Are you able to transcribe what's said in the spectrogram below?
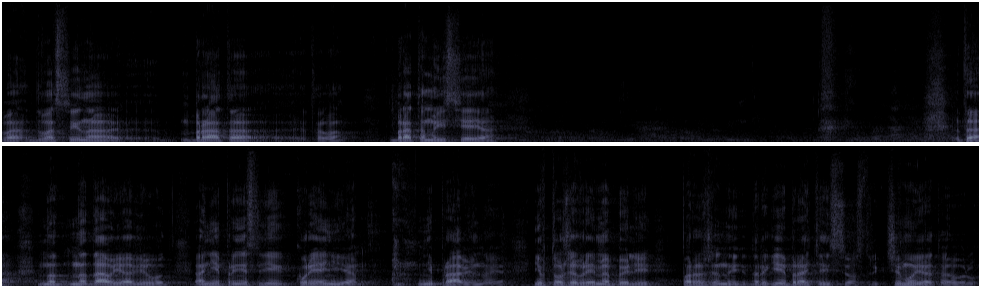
два, два сына брата этого брата Моисея. Да, Надав и Авиуд. Они принесли курение неправильное и в то же время были поражены. Дорогие братья и сестры, к чему я это говорю?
